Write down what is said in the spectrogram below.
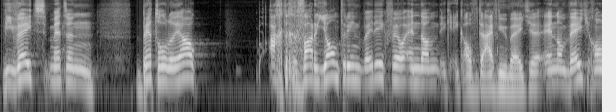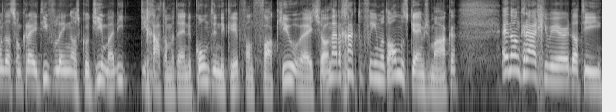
Wie weet met een Battle Royale achtige variant erin, weet ik veel. En dan, ik, ik overdrijf nu een beetje. En dan weet je gewoon dat zo'n creatieveling als Kojima, die, die gaat dan meteen de kont in de krip van fuck you, weet je wel. Nou, dan ga ik toch voor iemand anders games maken. En dan krijg je weer dat hij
